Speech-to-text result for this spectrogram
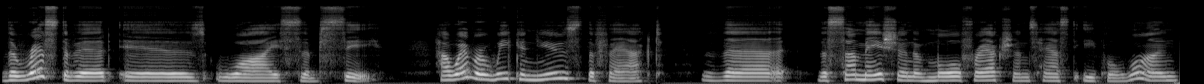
The rest of it is y sub c. However, we can use the fact that the summation of mole fractions has to equal 1,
